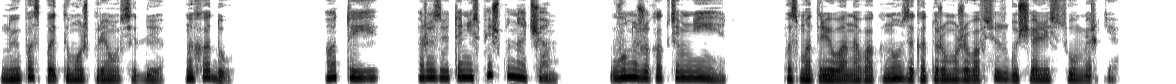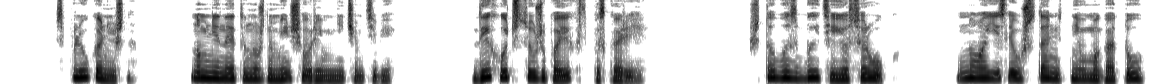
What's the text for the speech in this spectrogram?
Ну и поспать ты можешь прямо в седле, на ходу». «А ты? Разве ты не спишь по ночам? Вон уже как темнеет». Посмотрела она в окно, за которым уже вовсю сгущались сумерки. «Сплю, конечно, но мне на это нужно меньше времени, чем тебе. Да и хочется уже поехать поскорее» чтобы сбыть ее с рук. Ну а если уж станет не в моготу,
